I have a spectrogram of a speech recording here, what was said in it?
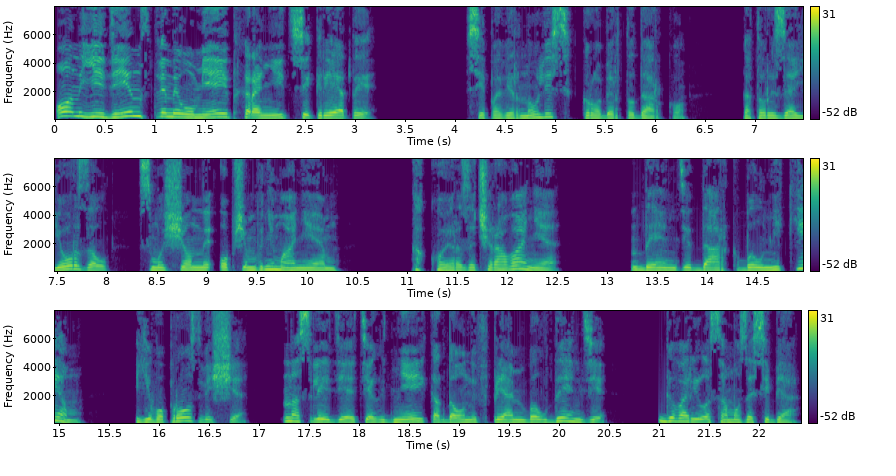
он единственный умеет хранить секреты. Все повернулись к Роберту Дарку, который заерзал, смущенный общим вниманием. Какое разочарование! Дэнди Дарк был никем. Его прозвище, наследие тех дней, когда он и впрямь был Дэнди, говорило само за себя.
